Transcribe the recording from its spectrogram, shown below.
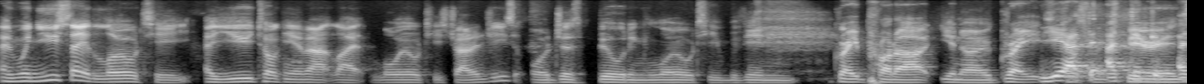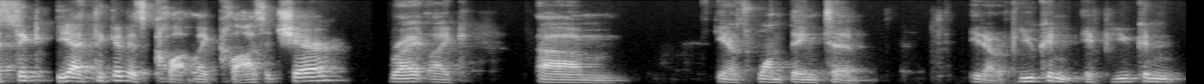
And when you say loyalty, are you talking about like loyalty strategies or just building loyalty within great product, you know, great yeah I, th- I think I think yeah I think of it as clo- like closet share right like um you know it's one thing to you know if you can if you can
